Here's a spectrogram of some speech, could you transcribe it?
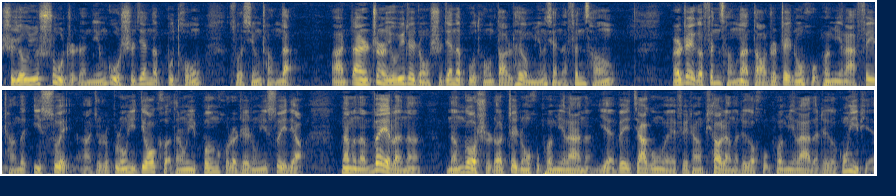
是由于树脂的凝固时间的不同所形成的啊。但是正是由于这种时间的不同，导致它有明显的分层，而这个分层呢，导致这种琥珀蜜蜡非常的易碎啊，就是不容易雕刻，它容易崩或者这容易碎掉。那么呢，为了呢能够使得这种琥珀蜜蜡呢也被加工为非常漂亮的这个琥珀蜜蜡的这个工艺品，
